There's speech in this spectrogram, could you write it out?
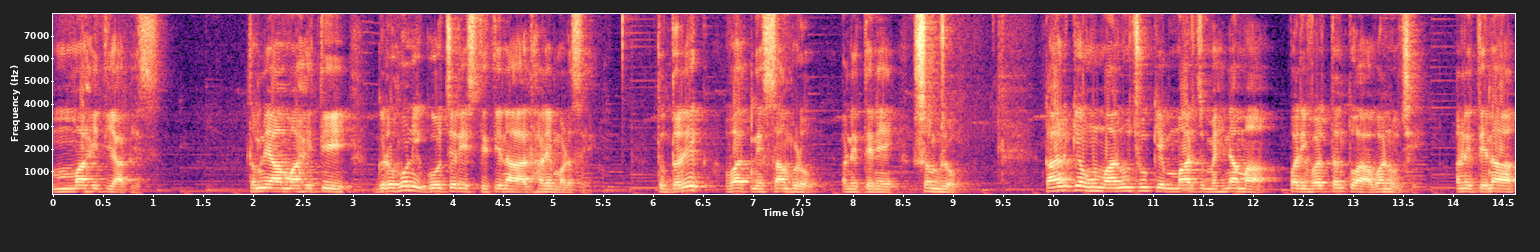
માહિતી આપીશ. તમને આ માહિતી ગ્રહોની ગોચરી સ્થિતિના આધારે મળશે. તો દરેક વાતને સાંભળો અને તેને સમજો. કારણ કે હું માનું છું કે માર્ચ મહિનામાં પરિવર્તન તો આવવાનું છે અને તેના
